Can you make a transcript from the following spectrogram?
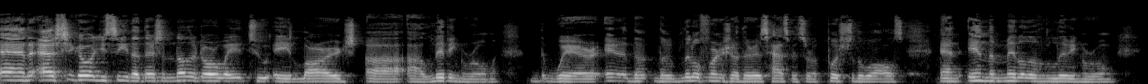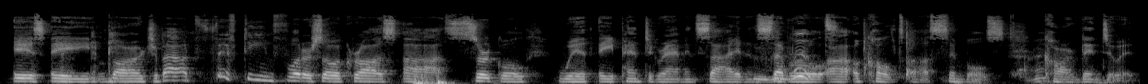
And as you go you see that there's another doorway to a large uh, uh, living room where uh, the, the little furniture there is has been sort of pushed to the walls. And in the middle of the living room is a large about 15 foot or so across uh, circle with a pentagram inside and several uh, occult uh, symbols carved into it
